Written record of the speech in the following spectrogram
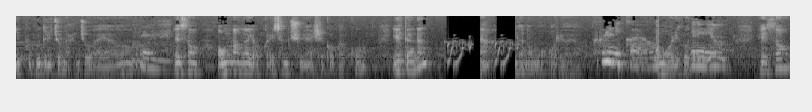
이 부부들이 좀 안 좋아요. 네. 그래서 엄마가 역할이 참 중요하실 것 같고 일단은 가 너무 어려요. 그러니까요. 너무 어리거든요. 네. 그래서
